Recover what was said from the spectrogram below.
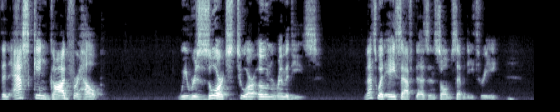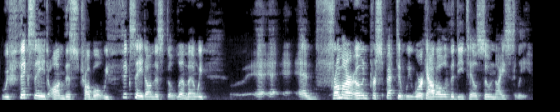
than asking God for help, we resort to our own remedies. And that's what Asaph does in Psalm 73. We fixate on this trouble. We fixate on this dilemma and we, and from our own perspective, we work out all of the details so nicely.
